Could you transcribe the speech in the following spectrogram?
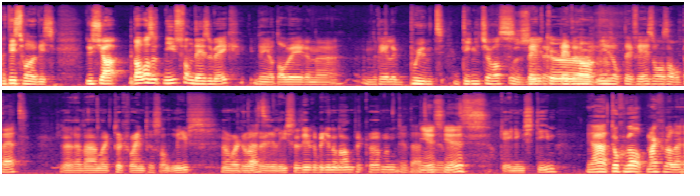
het is wat het is. Dus ja, dat was het nieuws van deze week. Ik denk dat dat weer een, eh, een redelijk boeiend dingetje was. Zeker. Beter, beter dan het nieuws op tv, zoals altijd. Ja, uiteindelijk toch wel interessant nieuws. En wat grote releases die er beginnen aan te komen. Inderdaad, Yes, inderdaad. yes. Gaining Steam. Ja, toch wel. Het mag wel, hè.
